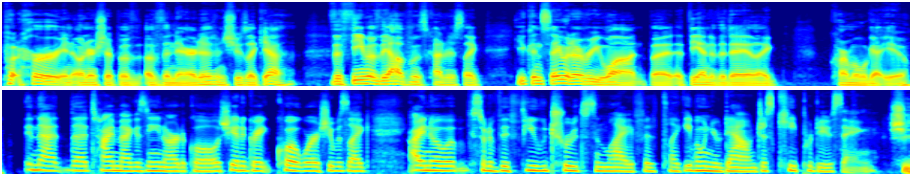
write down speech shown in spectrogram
put her in ownership of, of the narrative. And she was like, yeah, the theme of the album was kind of just like, you can say whatever you want, but at the end of the day, like, karma will get you. In that the Time magazine article, she had a great quote where she was like, "I know sort of the few truths in life. It's like even when you're down, just keep producing." She,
